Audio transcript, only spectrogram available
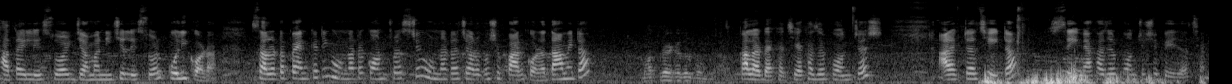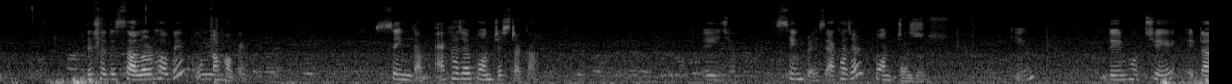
হাতায় লেস ওয়ার্ক জামা নিচে লেস ওয়ার্ক কলি করা। সালোটা প্যান্ট কাটিং ওনাটা কন্ট্রাস্টে ওনাটা চারপাশে পার করা। দাম এটা? মাত্র এক হাজার পঞ্চাশ টাকা। কালার দেখাচ্ছি এক হাজার পঞ্চাশ। আরেকটা আছে এটা সেম এক হাজার পঞ্চাশে পেয়ে যাচ্ছেন। এটার সাথে সালোয়ার হবে ওন্না হবে। সেম দাম এক হাজার পঞ্চাশ টাকা। এই যে। সেম প্রাইস এক হাজার পঞ্চাশ। দেন হচ্ছে এটা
